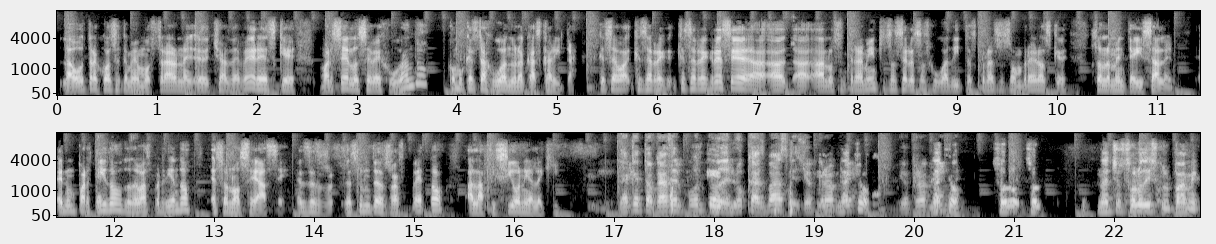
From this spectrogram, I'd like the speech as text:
La otra cosa que me mostraron eh, echar de ver es que Marcelo se ve jugando como que está jugando una cascarita, que se, va, que se, que se regrese a, los entrenamientos a hacer esas jugaditas con esos sombreros que solamente ahí salen. En un partido donde vas perdiendo, eso no se hace. Es, es un desrespeto a la afición y al equipo. Ya que tocas el punto de Lucas Vázquez, yo creo que... Nacho, yo creo que... Nacho, solo, solo, Nacho, solo discúlpame,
